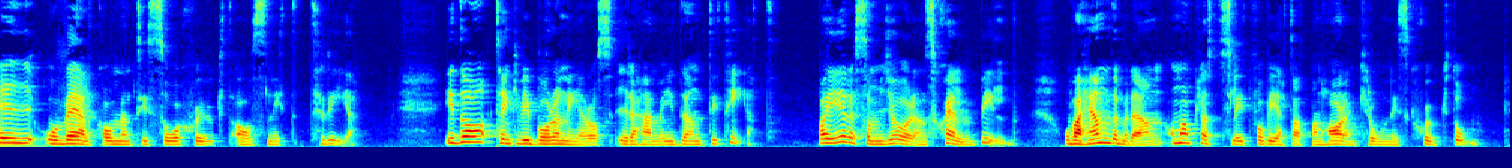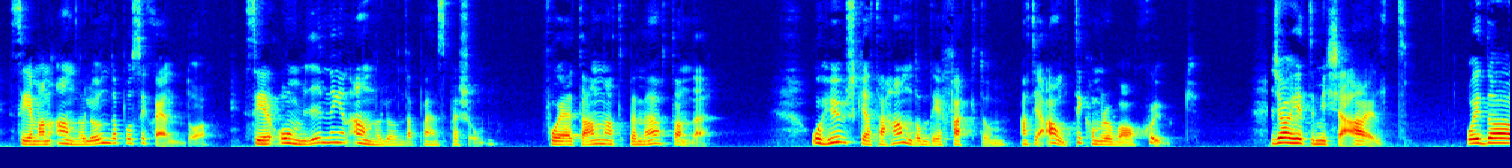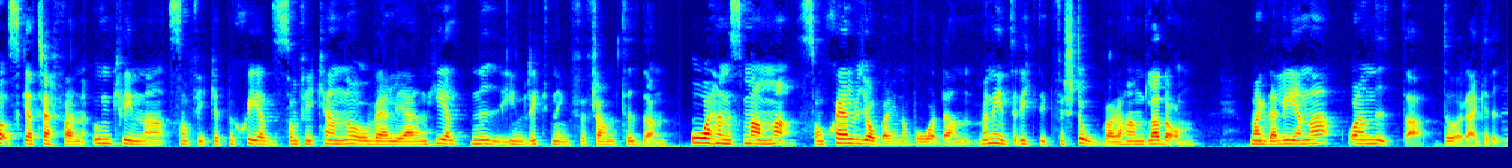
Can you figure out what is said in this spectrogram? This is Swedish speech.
Hej och välkommen till Så sjukt avsnitt 3. Idag tänker vi borra ner oss i det här med identitet. Vad är det som gör ens självbild? Och vad händer med den om man plötsligt får veta att man har en kronisk sjukdom? Ser man annorlunda på sig själv då? Ser omgivningen annorlunda på ens person? Får jag ett annat bemötande? Och hur ska jag ta hand om det faktum att jag alltid kommer att vara sjuk? Jag heter Mischa Arlt och idag ska jag träffa en ung kvinna som fick ett besked som fick henne att välja en helt ny inriktning för framtiden. Och hennes mamma som själv jobbar inom vården men inte riktigt förstod vad det handlade om. Magdalena och Anita Döra Grip.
